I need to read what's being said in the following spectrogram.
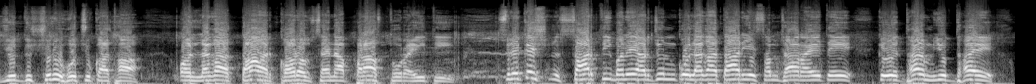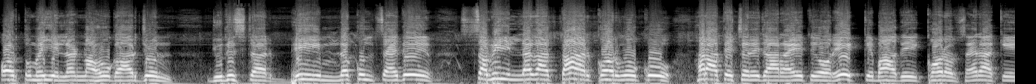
युद्ध शुरू हो चुका था और लगातार कौरव सेना परास्त हो रही थी। श्री कृष्ण सारथी बने अर्जुन को लगातार ये समझा रहे थे कि ये धर्म युद्ध है और तुम्हें ये लड़ना होगा, अर्जुन। युधिष्ठर, भीम, नकुल, सहदेव, सभी लगातार कौरवों को हराते चले जा रहे थे और एक के बाद एक कौरव सेना के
